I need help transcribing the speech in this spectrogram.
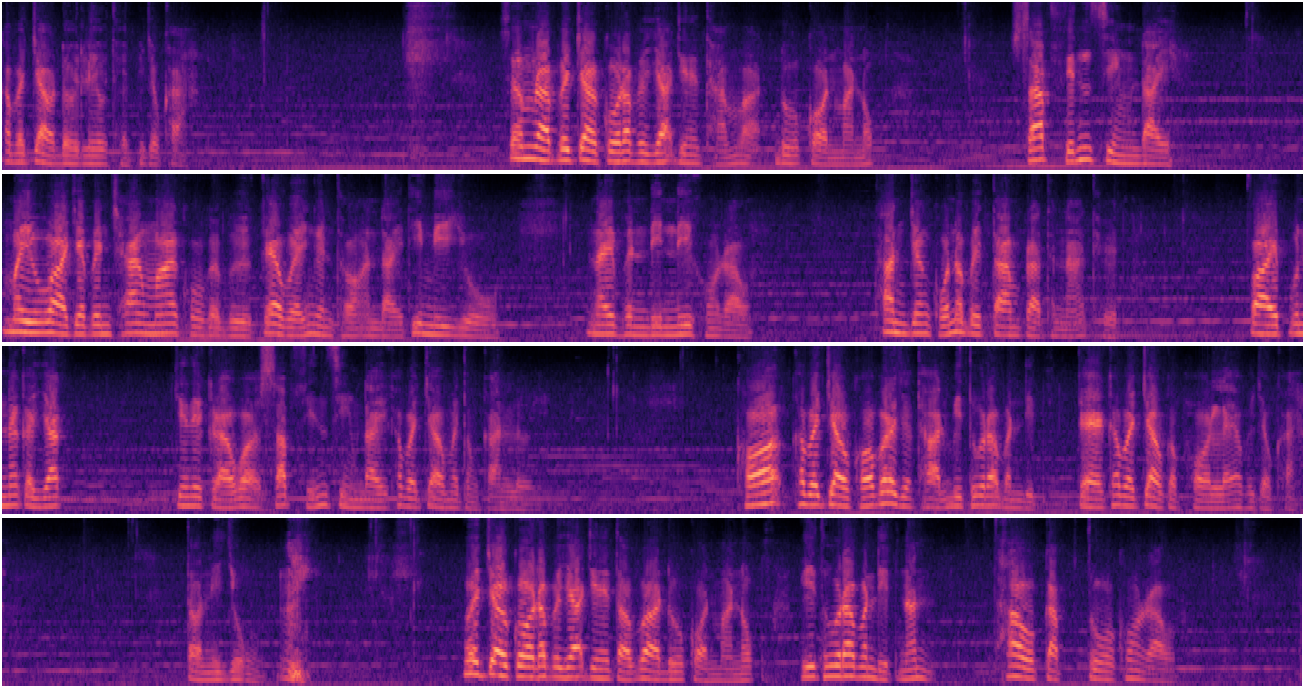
ข้าพเจ้าโดยเร็วเถิดพระเจ้าค่ะสำหรับพระเจ้าโกรพยะจึงถามว่าดูก่อนมานพทรัพย์สินสิ่งใด ไม่ว่าจะเป็นช้างม้าโคกระบือแก้วแหวนเงินทองอันใดที่มีอยู่ในแผ่นดินนี้ของเรา ท่านจึงขนเอาไปตามปรารถนาเถิด ฝ่ายปุณณกยักษ์จึงได้กล่าวว่าทรัพย์สินสิ่งใดข้าพเจ้าไม่ต้องการเลย ขอข้าพเจ้าขอพระราชทานมิธุระบัณฑิต แก่ข้าพเจ้าก็พอแล้วพระเจ้าค่ะ ตอนนี้ยุ่งพระเจ้าโกรพยะจึงได้ตอบว่าดูก่อนมานพมิธุระบัณฑิตนั้น เท่ากับตัวของเรา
